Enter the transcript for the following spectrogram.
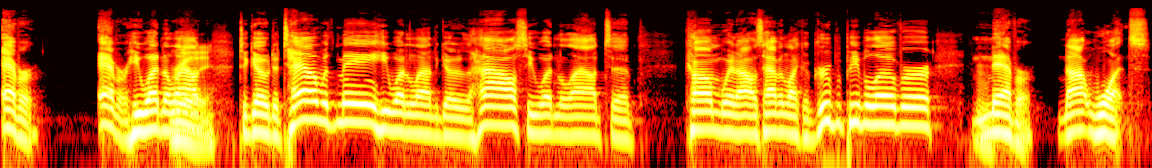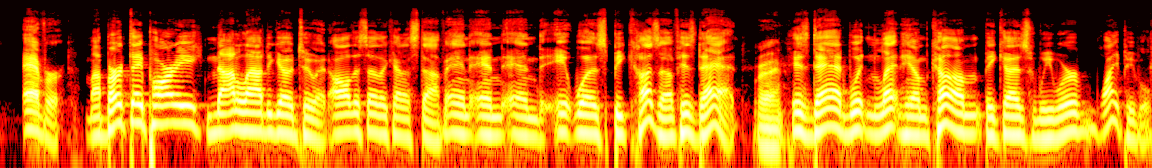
ever ever. He wasn't allowed Really? to go to town with me. He wasn't allowed to go to the house. He wasn't allowed to come when i was having like a group of people over. Hmm. Never. Not once. Ever. My birthday party not allowed to go to it. All this other kind of stuff. And and and it was because of his dad. Right. his dad wouldn't let him come because we were white people.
